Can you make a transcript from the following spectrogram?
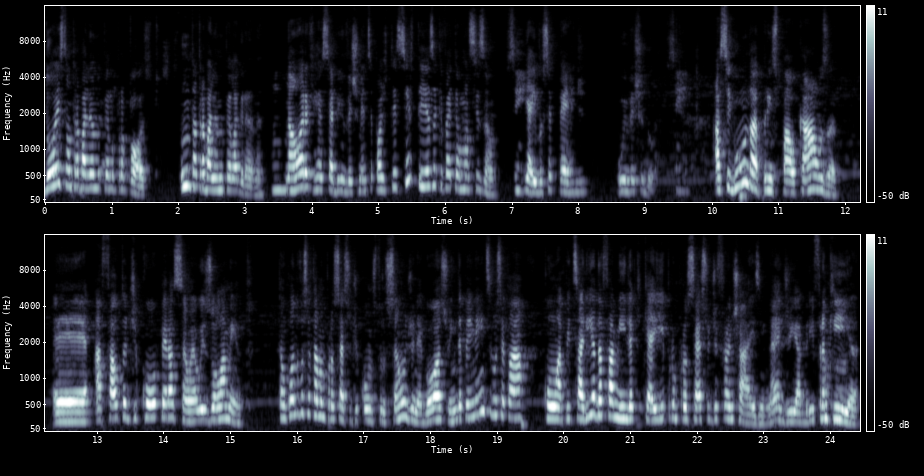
dois estão trabalhando pelo propósito, um está trabalhando pela grana. Uhum. Na hora que recebe o investimento, você pode ter certeza que vai ter uma cisão. Sim, E aí você perde o investidor. sim. A segunda principal causa é a falta de cooperação, é o isolamento. Então, quando você está num processo de construção de negócio, independente se você está com a pizzaria da família que quer ir para um processo de franchising, né, de abrir franquia,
